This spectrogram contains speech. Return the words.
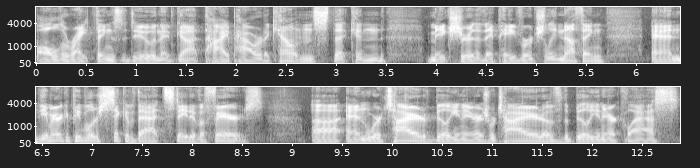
all the right things to do. And they've got high powered accountants that can make sure that they pay virtually nothing. And the American people are sick of that state of affairs. Uh, and we're tired of billionaires. We're tired of the billionaire class.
